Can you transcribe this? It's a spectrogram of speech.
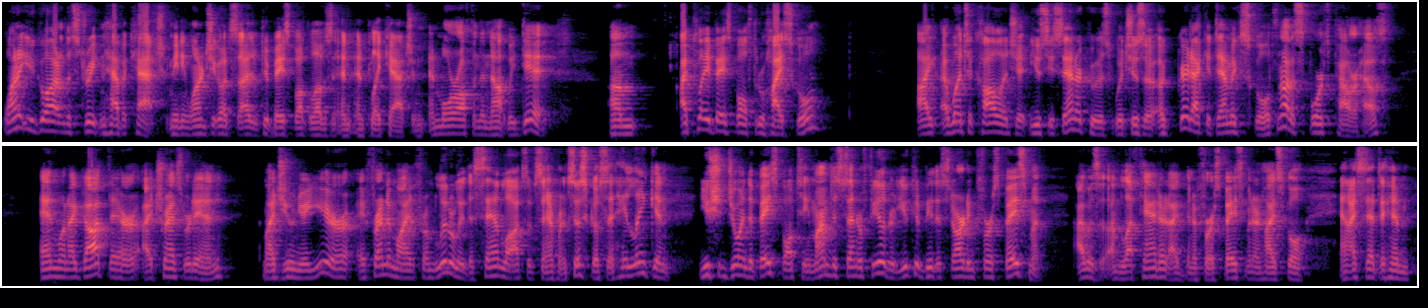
Why don't you go out on the street and have a catch? Meaning, why don't you go outside with your baseball gloves and, and play catch? And, and, more often than not, we did. Um, I played baseball through high school. I, I, went to college at UC Santa Cruz, which is a, a great academic school. It's not a sports powerhouse. And when I got there, I transferred in my junior year, a friend of mine from literally the sandlots of San Francisco said, Hey, Lincoln, you should join the baseball team. I'm the center fielder. You could be the starting first baseman. I was, I'm left handed. I'd been a first baseman in high school. And I said to him,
